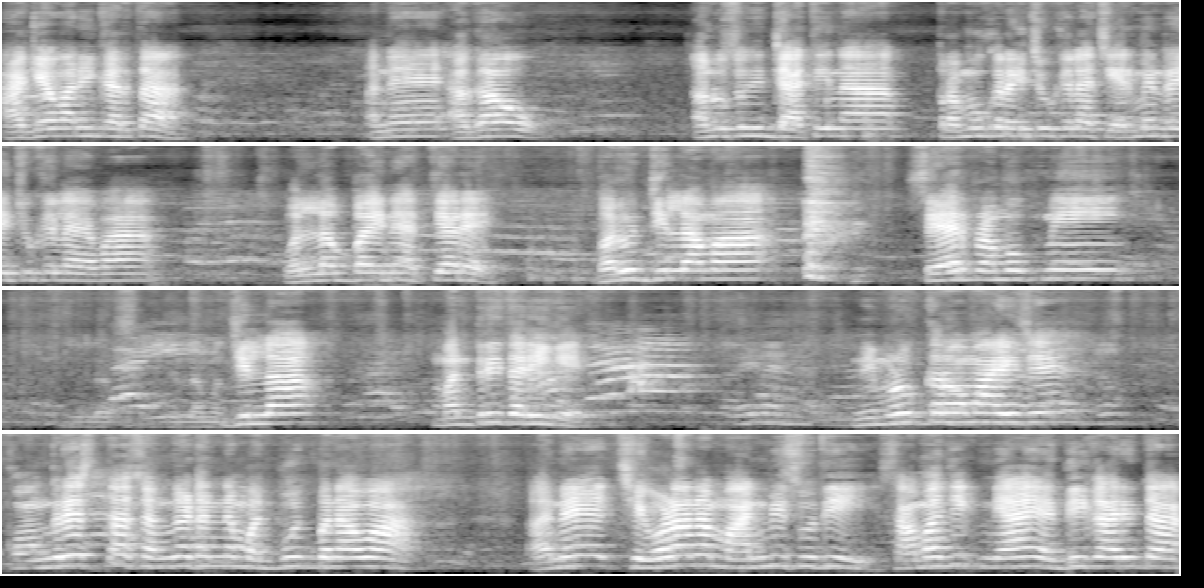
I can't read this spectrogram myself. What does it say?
આગેવાની કરતા અને અગાઉ અનુસૂચિત જાતિના પ્રમુખ રહી ચૂકેલા, ચેરમેન રહી ચૂકેલા એવા વલ્લભભાઈને અત્યારે ભરૂચ જિલ્લામાં શહેર પ્રમુખની જિલ્લા મંત્રી તરીકે નિમણૂક કરવામાં આવી છે. કોંગ્રેસના સંગઠનને મજબૂત બનાવવા અને છેવાડાના માનવી સુધી સામાજિક ન્યાય, અધિકારિતા,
